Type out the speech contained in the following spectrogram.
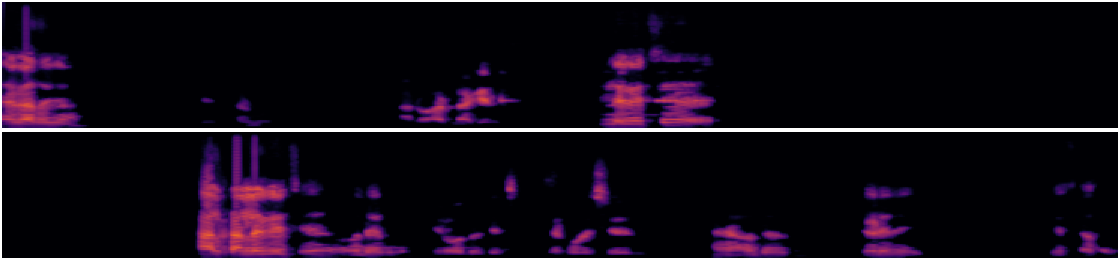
এগারো জন। আরও আর লাগেন লেগেছে। হালকা লেগেছে ওদের। ওদেরকে চিকিৎসা করে ছেড়ে দিই হ্যাঁ ওদের ছেড়ে দিই। চেষ্টা করি।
